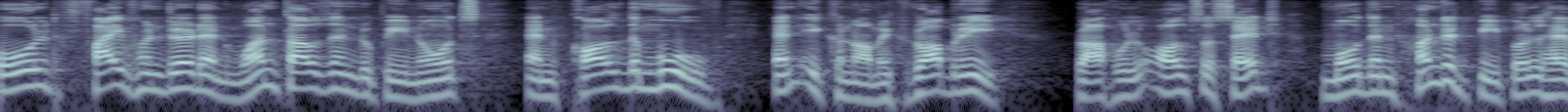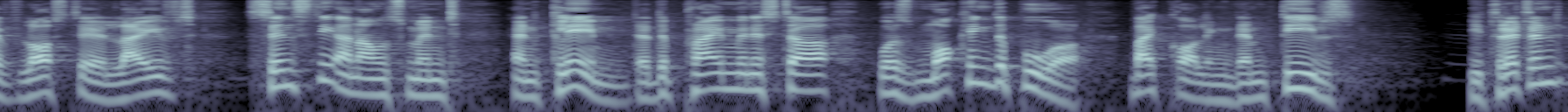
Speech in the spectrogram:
old 500 and 1000 rupee notes and called the move an economic robbery. Rahul also said more than 100 people have lost their lives since the announcement and claimed that the Prime Minister was mocking the poor by calling them thieves. He threatened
